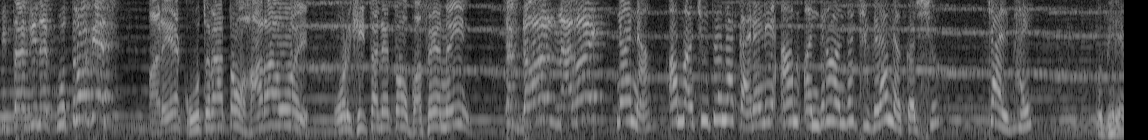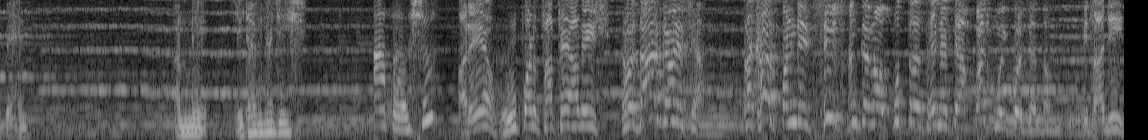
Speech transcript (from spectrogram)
પિતાજીને કૂતરો કે છે? અરે કૂતરા તો હારા હોય ઓળખી તને તો ભસે નહીં. તે નાલાયક ના ના આમ અછૂતોના કારણે આમ અંદરો અંદર ઝઘડા ન કરશો. ચાલ ભાઈ. ઊભી રે બહેન. અમને લીધા વિના જઈશ. આપ આવશો? અરે હું પણ સાથે આવીશ. ખબરદાર ગણેશા પ્રખર પંડિત શિવશંકરનો પુત્ર થઈને ત્યાં પગ મૂક્યો છે તો. પિતાજી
